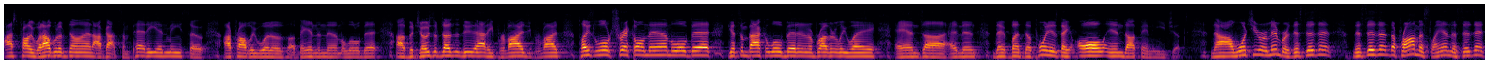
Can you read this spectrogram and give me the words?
that's probably what I would have done. I've got some petty in me, so I probably would have abandoned them a little bit. Uh, but Joseph doesn't do that. He provides, he provides, plays a little trick on them a little bit, gets them back a little bit in a brotherly way. And, uh, and then, they, but the point is, they all end up in Egypt. Egypt. Now, I want you to remember this isn't, this isn't the promised land. This isn't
